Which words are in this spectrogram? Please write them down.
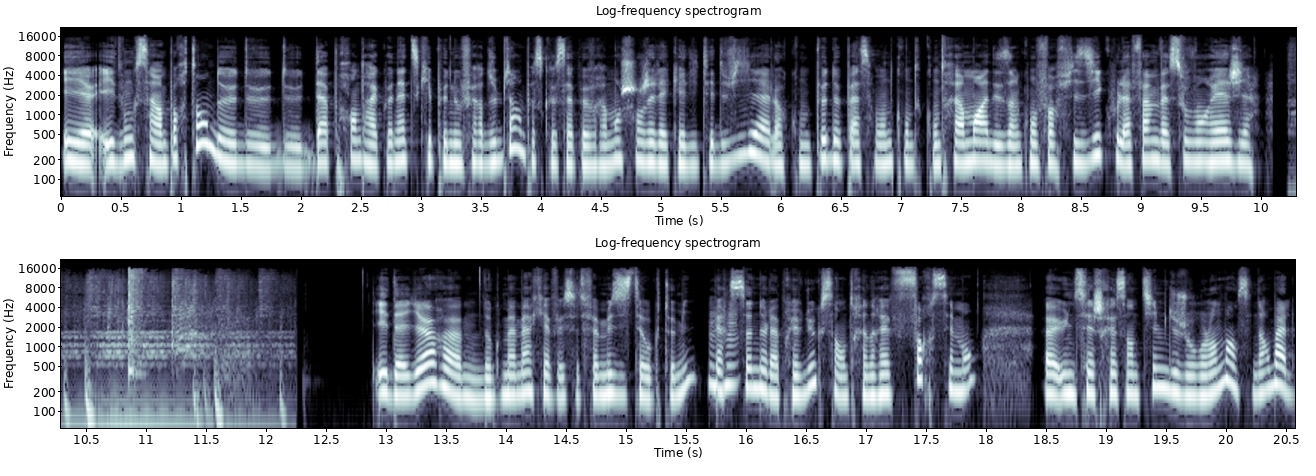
Et, euh, donc c'est important d'apprendre à connaître ce qui peut nous faire du bien parce que ça peut vraiment changer la qualité de vie alors qu'on peut ne pas s'en rendre compte, contrairement à des inconforts physiques où la femme va souvent réagir. Et d'ailleurs, euh, donc ma mère qui a fait cette fameuse hystérectomie, mhm. personne ne l'a prévenu que ça entraînerait forcément une sécheresse intime du jour au lendemain, c'est normal.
